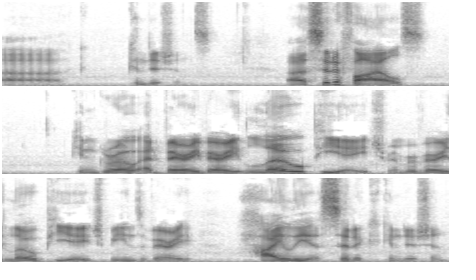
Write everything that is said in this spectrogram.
uh, conditions. Uh, acidophiles can grow at very, very low pH. Remember, very low pH means a very highly acidic condition.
